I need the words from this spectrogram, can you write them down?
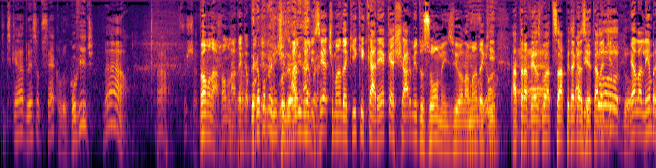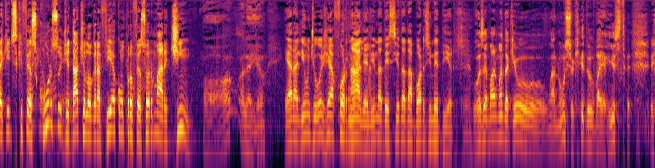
que diz que é a doença do século. Covid. Não. Ah, puxa Vamos lá, vamos lá. Daqui a, Daqui a pouco, pouco a gente a, lembra. a Lisete manda aqui que careca é charme dos homens, viu? Ela manda aqui viu? através É, do WhatsApp da Gazeta. Ela, diz- ela lembra aqui, diz que fez curso de datilografia com o professor Martim. Ó, olha aí, ó. Era ali onde hoje é a fornalha, ali na descida da Borges de Medeiros. viu? O Rosemar manda aqui o- um anúncio aqui do bairrista.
